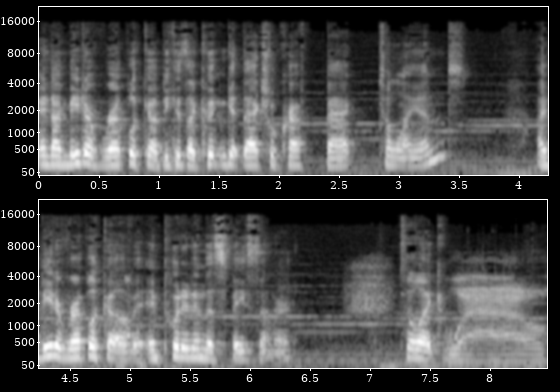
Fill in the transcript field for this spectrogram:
And I made a replica because I couldn't get the actual craft back to land. I made a replica of it and put it in the space center. So like Wow.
